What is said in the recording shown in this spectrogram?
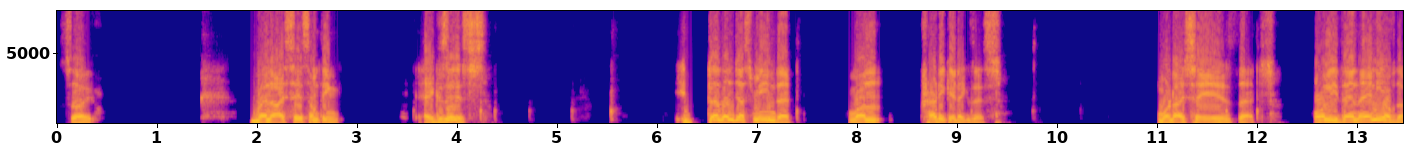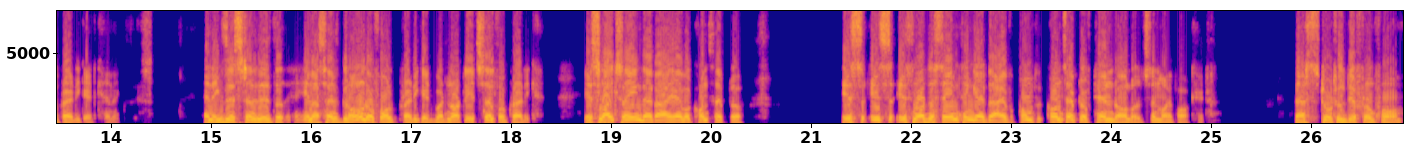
So when I say something exists, it doesn't just mean that one predicate exists. What I say is that only then any of the predicate can exist. And existence is, the, in a sense, ground of all predicate, but not itself a predicate. It's like saying that I have a concept of it's it's it's not the same thing as I have a concept of ten dollars in my pocket. That's totally different from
